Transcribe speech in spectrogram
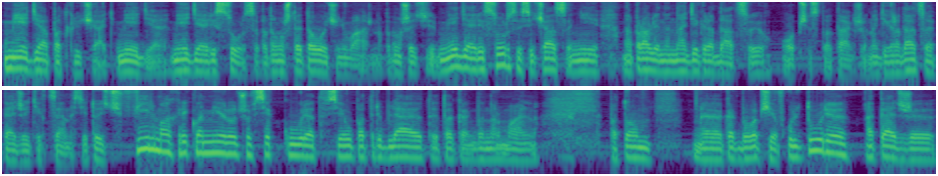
медиа подключать, медиа, медиаресурсы, потому что это очень важно. Потому что медиаресурсы сейчас, они направлены на деградацию общества также, на деградацию, опять же, этих ценностей. То есть в фильмах рекламируют, что все курят, все употребляют, это как бы нормально. Потом как бы вообще в культуре, опять же,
